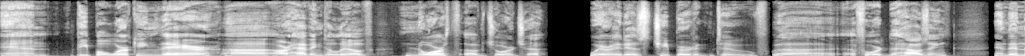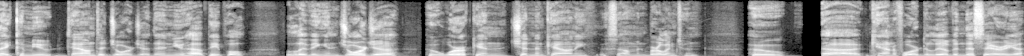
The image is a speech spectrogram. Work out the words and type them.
and people working there uh, are having to live north of Georgia, where it is cheaper to, to uh, afford the housing, and then they commute down to Georgia. Then you have people living in Georgia who work in Chittenden County, some in Burlington, who uh, can't afford to live in this area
